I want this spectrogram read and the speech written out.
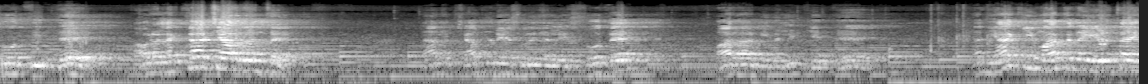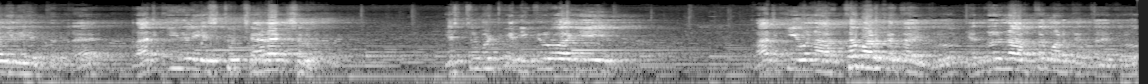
ಸೋತಿದ್ದೆ ಅವರ ಲೆಕ್ಕಾಚಾರದಂತೆ ನಾನು ಚಾಮುಂಡೇಶ್ವರಿನಲ್ಲಿ ಸೋತೆ ಬಾದಾಮಿನಲ್ಲಿ ಗೆದ್ದೆ. ನಾನು ಯಾಕೆ ಈ ಮಾತನ್ನ ಹೇಳ್ತಾ ಇದ್ದೀನಿ ಅಂತಂದ್ರೆ, ರಾಜಕೀಯದಲ್ಲಿ ಎಷ್ಟು ಚಾಣಾಕ್ಷರು ಎಷ್ಟು ಮಟ್ಟಿಗೆ ನಿಖರವಾಗಿ ರಾಜಕೀಯವನ್ನ ಅರ್ಥ ಮಾಡ್ಕೊತಾ ಇದ್ರು, ಜನರನ್ನ ಅರ್ಥ ಮಾಡ್ಕೊತಾ ಇದ್ರು,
